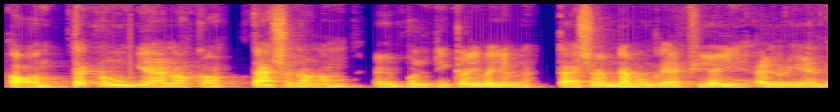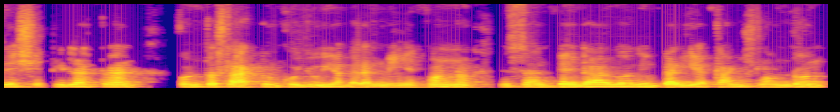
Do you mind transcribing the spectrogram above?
A technológiának a társadalom politikai vagy a társadalom demográfiai előrejelzését illetően fontos látnunk, hogy újabb eredmények vannak, hiszen például az Imperial College London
